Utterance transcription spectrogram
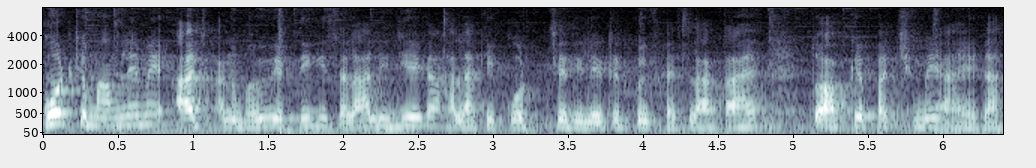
कोर्ट के मामले में आज अनुभवी व्यक्ति की सलाह लीजिएगा। हालाँकि कोर्ट से रिलेटेड कोई फैसला आता है तो आपके पक्ष में आएगा।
